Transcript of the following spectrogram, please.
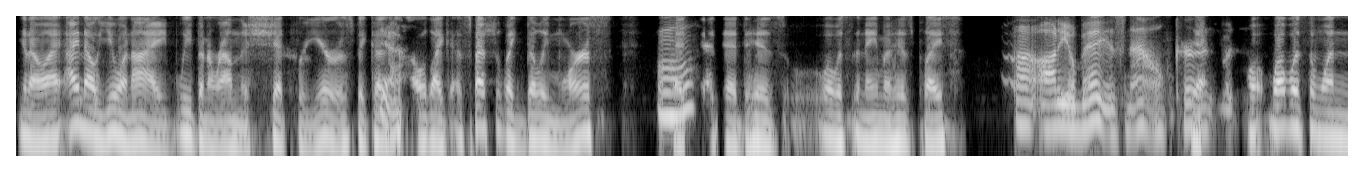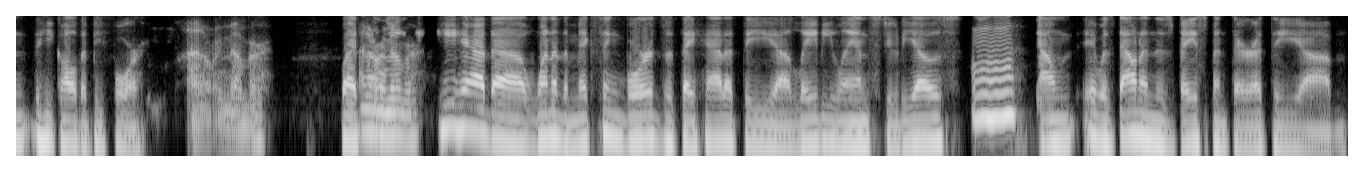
You know, I I know you and I we've been around this shit for years because Yeah. you know, like especially like Billy Morris hmm at, at, at his what was the name of his place? Uh, Audio Bay is now current, but What what was the one he called it before? I don't remember. But I don't remember. he had uh, one of the mixing boards that they had at the uh, Ladyland Studios hmm down. It was down in his basement there at the um,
